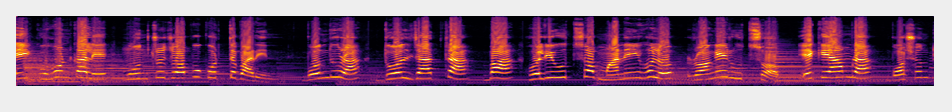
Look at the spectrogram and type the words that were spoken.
এই গ্রহণকালে মন্ত্র জপও করতে পারেন। বন্ধুরা, দোল যাত্রা বা হোলি উৎসব মানেই হলো রঙের উৎসব। একে আমরা বসন্ত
